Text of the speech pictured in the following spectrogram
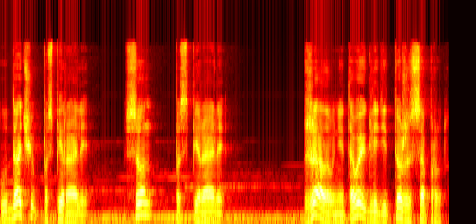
Удачу по спирали, сон по спирали. Жалование того и глядит тоже сопрут.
